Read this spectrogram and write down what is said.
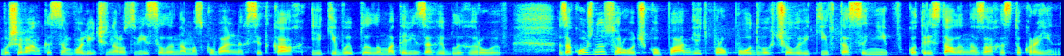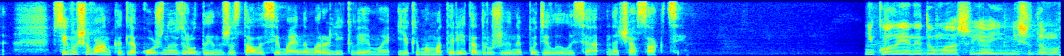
Вишиванки символічно розвісили на маскувальних сітках, які виплили матері загиблих героїв. За кожною сорочкою пам'ять про подвиг чоловіків та синів, котрі стали на захист України. Всі вишиванки для кожної з родин вже стали сімейними реліквіями, якими матері та дружини поділилися на час акції. Ніколи я не думала, що я її вішатиму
